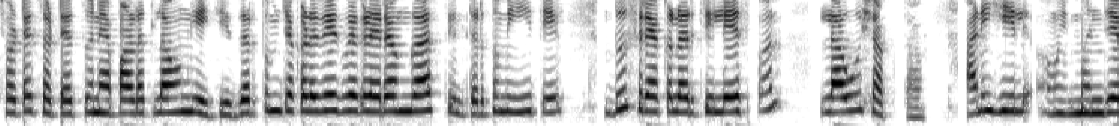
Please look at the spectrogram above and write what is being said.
छोट्या छोट्या चुन्या पाडत लावून घ्यायची. जर तुमच्याकडे वेगवेगळे रंग असतील तर तुम्ही इथे दुसऱ्या कलरची लेस पण लावू शकता. आणि ही म्हणजे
